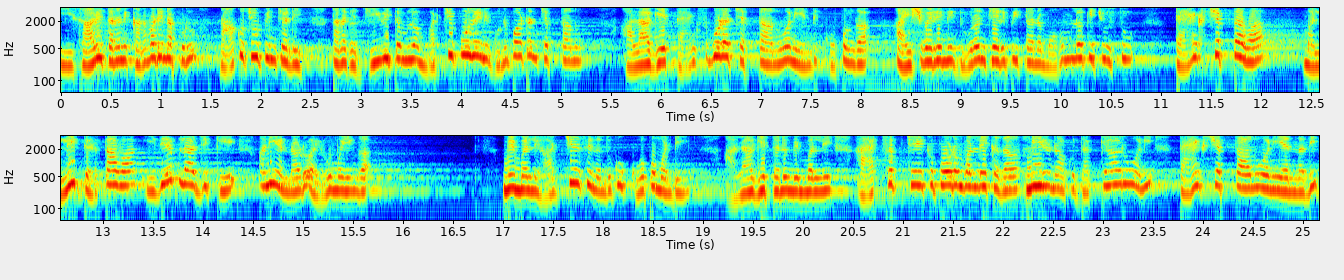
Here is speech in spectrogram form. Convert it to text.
ఈసారి తనని కనబడినప్పుడు నాకు చూపించండి. తనకు జీవితంలో మర్చిపోలేని గుణపాఠం చెప్తాను. అలాగే థ్యాంక్స్ కూడా చెప్తాను అని అంది కోపంగా ఐశ్వర్యని దూరం చెరిపి తన మొహంలోకి చూస్తూ థ్యాంక్స్ చెప్తావా? మళ్ళీ తిడతావా? ఇదేం లాజిక్కి అని అన్నాడు అయోమయంగా. మిమ్మల్ని హట్ చేసినందుకు కోపమండి. అలాగే తను మిమ్మల్ని యాక్సెప్ట్ చేయకపోవడం వల్లే కదా మీరు నాకు దక్కారు అని థ్యాంక్స్ చెప్తాను అని అన్నది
